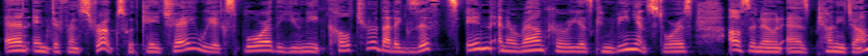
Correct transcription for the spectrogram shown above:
And in different strokes with K-Che, we explore the unique culture that exists in and around Korea's convenience stores, also known as 편의점,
